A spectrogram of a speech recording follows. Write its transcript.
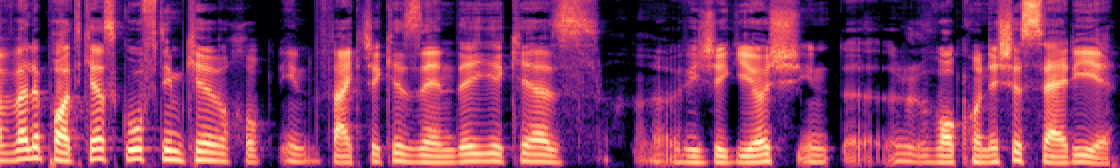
اول پادکست گفتیم که خب این فکچک زنده یکی از ویژگیاش این واکنش سریعه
